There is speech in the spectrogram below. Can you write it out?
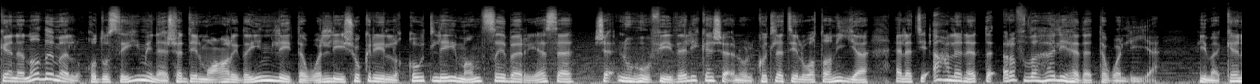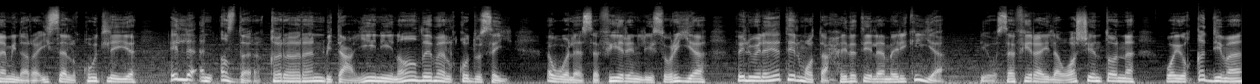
كان ناظم القدسي من أشد المعارضين لتولي شكري القوت لمنصب الرئاسة. شأنه في ذلك شأن الكتلة الوطنية التي أعلنت رفضها لهذا التولي. فيما كان من الرئيس القوتلي إلا أن أصدر قرارا بتعيين ناظم القدسي أول سفير لسوريا في الولايات المتحدة الأمريكية ليسافر إلى واشنطن ويقدم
